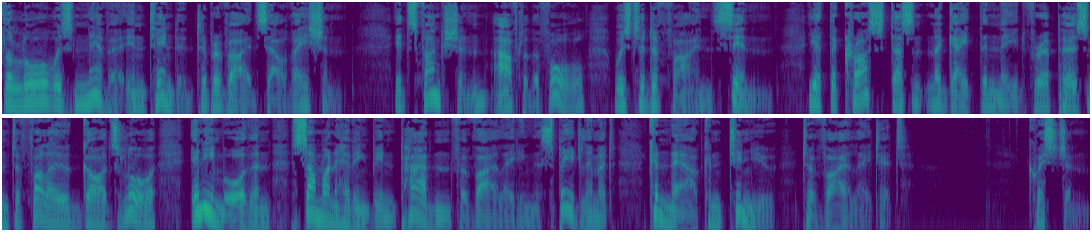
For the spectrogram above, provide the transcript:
The law was never intended to provide salvation. Its function, after the fall, was to define sin. Yet the cross doesn't negate the need for a person to follow God's law any more than someone having been pardoned for violating the speed limit can now continue to violate it. Question.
